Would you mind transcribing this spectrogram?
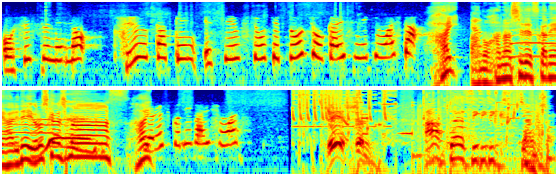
おすすめの中華圏 SF 小説を紹介しに来ました。はい、あの話ですかねやはりねよろしくお願いします。はいよ。ろしくお願いします。After Six Junction.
